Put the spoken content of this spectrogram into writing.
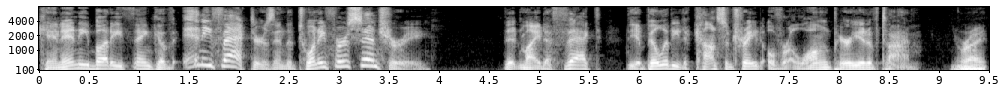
Can anybody think of any factors in the 21st century that might affect the ability to concentrate over a long period of time? Right.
